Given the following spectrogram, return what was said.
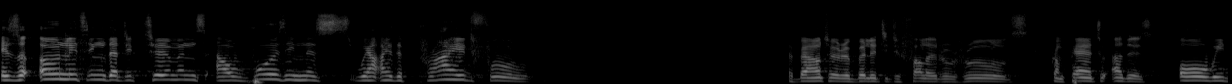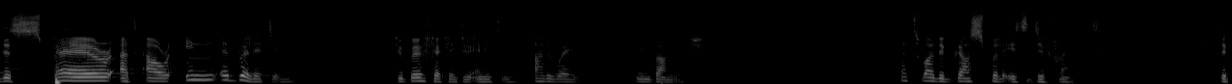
is the only thing that determines our worthiness, we are either prideful about our ability to follow the rules compared to others, or we despair at our inability to perfectly do anything. Either way, we're in bondage. That's why the gospel is different. The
